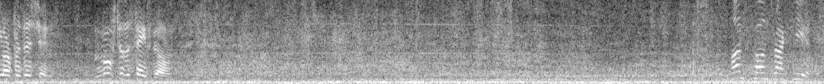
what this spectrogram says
your position. Move to the safe zone. Hunt contract here.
